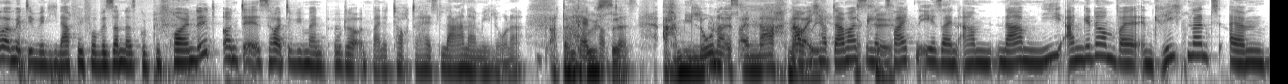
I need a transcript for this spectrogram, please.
Aber mit dem bin ich nach wie vor besonders gut befreundet. Und er ist heute wie mein Bruder und meine Tochter heißt Lana Milona. Ach, dann Daher Grüße. das. Ach, Milona ist ein Nachname. Aber ich habe damals in der Okay. zweiten Ehe seinen Namen nie angenommen, weil in Griechenland ähm,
